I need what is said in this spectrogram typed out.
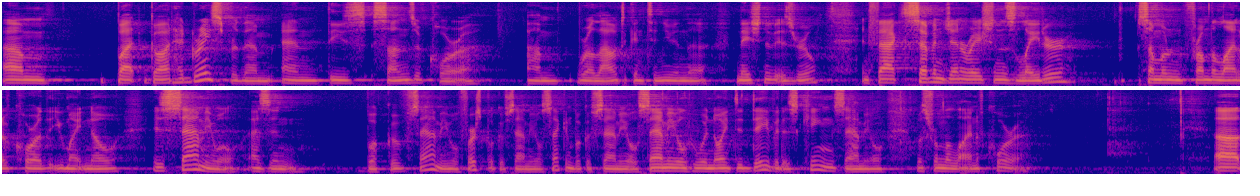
Um, but God had grace for them, and these sons of Korah um, were allowed to continue in the nation of Israel. In fact, seven generations later, someone from the line of Korah that you might know is Samuel, as in book of Samuel, first book of Samuel, second book of Samuel. Samuel, who anointed David as King Samuel, was from the line of Korah. Uh,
